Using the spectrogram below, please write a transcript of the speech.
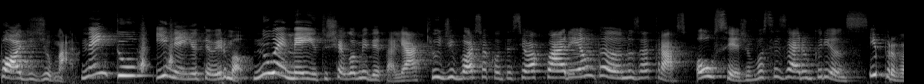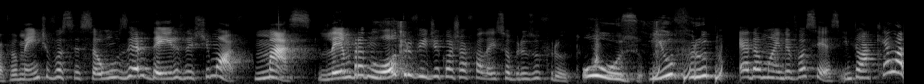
pode, Gilmar. Nem tu e nem o teu irmão. No e-mail, tu chegou a me detalhar que o divórcio aconteceu há 40 anos atrás. Ou seja, vocês eram crianças. E provavelmente vocês são os herdeiros deste imóvel. Mas, lembra no outro vídeo que eu já falei sobre usufruto? O uso e o fruto é da mãe de vocês. Então, aquela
